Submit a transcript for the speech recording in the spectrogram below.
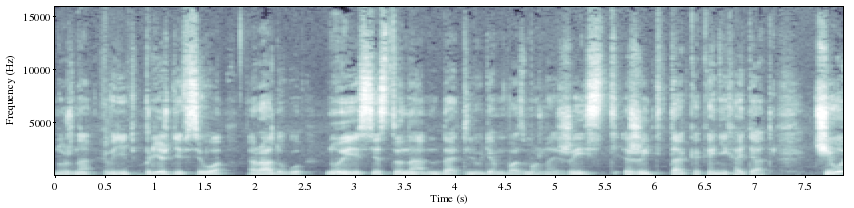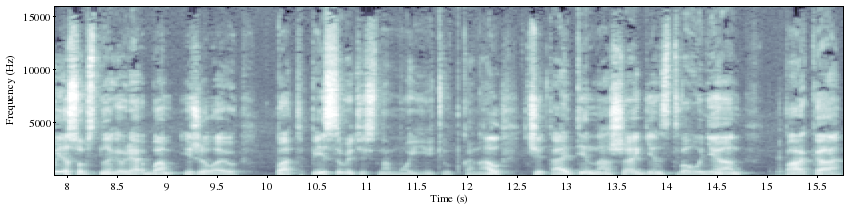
нужно видеть прежде всего радугу. Ну и, естественно, дать людям возможность жить, жить так, как они хотят. Чего я, собственно говоря, вам и желаю. Подписывайтесь на мой YouTube канал, читайте наше агентство Униан. Пока!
